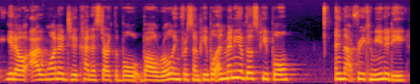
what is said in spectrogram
you know, I wanted to kind of start the ball, ball rolling for some people. And many of those people in that free community,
